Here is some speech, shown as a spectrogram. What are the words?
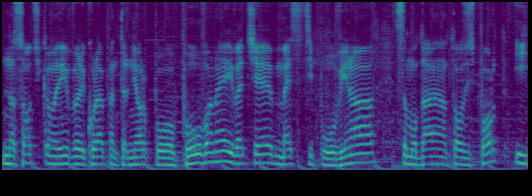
насочи към един великолепен треньор по плуване и вече месец и половина съм отдаден на този спорт и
